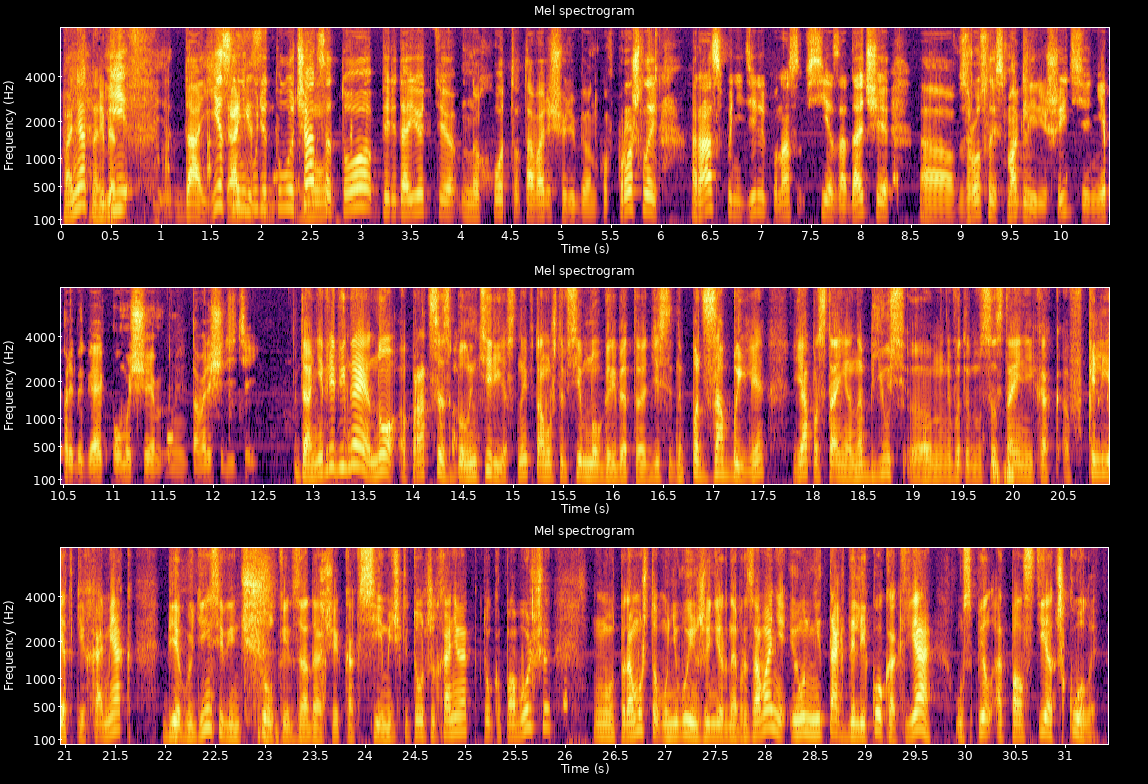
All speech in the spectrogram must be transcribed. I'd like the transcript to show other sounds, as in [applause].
Понятно, ребят? И, да, если а не если... будет получаться, ну... то передаете ход товарищу ребенку. В прошлый раз в понедельник у нас все задачи э, взрослые смогли решить, не прибегая к помощи товарищей детей. Да, не прибегая, но процесс был интересный, потому что все много ребята действительно подзабыли. Я постоянно бьюсь э, в этом состоянии, как в клетке хомяк. Бегаю Денис Евгеньевич, щелкает задачи, как семечки, тот же хомяк, только побольше. Вот, потому что у него инженерное образование, и он не так далеко, как я, успел отползти от школы.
